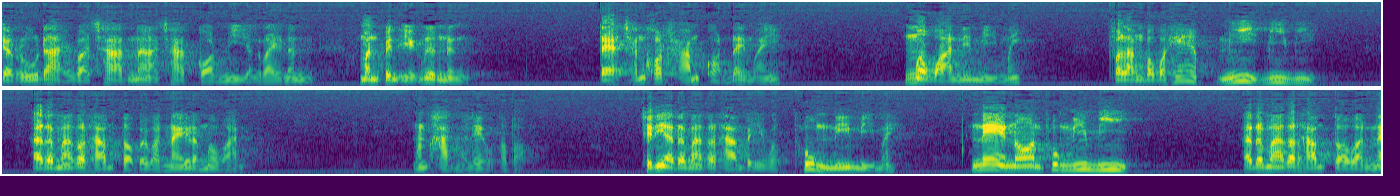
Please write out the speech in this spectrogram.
จะรู้ได้ว่าชาติหน้าชาติก่อนมีอย่างไรนั้น มันเป็นอีกเรื่องหนึ่ง แต่ฉันขอถามก่อนได้ไหม เมื่อวานนี้มีไหมฝรั่งบอกว่าแฮบมีมีมีอาตมาก็ถามต่อไปวันไหนละเมื่อวาน มันผ่านมาแล้วเขาบอกทีนี้อาตมาก็ถามไปอีกว่า พรุ่งนี้มีไหม แน่นอนพรุ่งนี้มีอาตมาก็ถามต่อว่าไหน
